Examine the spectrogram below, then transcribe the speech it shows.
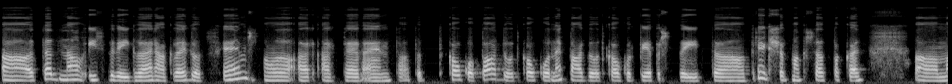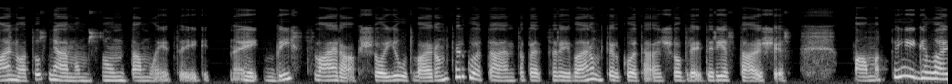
tad nav izdevīgi vairāk veidot schēmas ar, ar PVN. Tātad kaut ko pārdot, kaut ko nepārdot, kaut kur pieprasīt priekšapmaksas atpakaļ, mainot uzņēmumus un tam līdzīgi. Viss vairāk šo jūt vairumtirgotājiem, tāpēc arī vairumtirgotāji šobrīd ir iestājušies pamatīgi, lai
